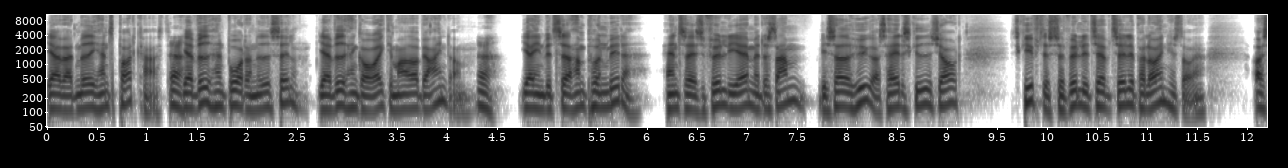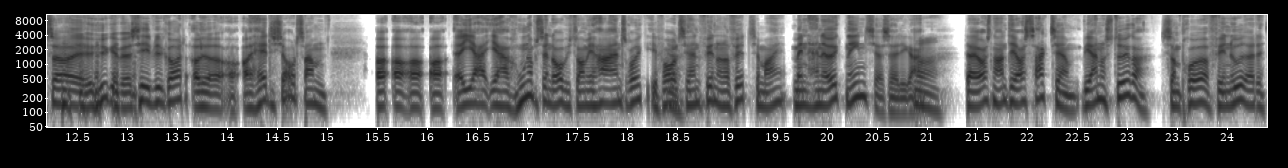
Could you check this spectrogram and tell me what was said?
Ja. Jeg har været med i hans podcast. Ja. Jeg ved, han bor dernede selv. Jeg ved, han går rigtig meget op i ejendom. Ja. Jeg inviterede ham på en middag. Han sagde selvfølgelig ja med det samme. Vi sad og hyggede os, havde det skide sjovt skiftes selvfølgelig til at fortælle et par løgnhistorier. Og så øh, hygger vi os helt vildt godt, og, og, og have det sjovt sammen. Og, og, og, og jeg, jeg er 100% overbevist om, at jeg har hans ryg i forhold til, at han finder noget fedt til mig. Men han er jo ikke den eneste, jeg har sat i gang. Ja. Der er også nogle det er også sagt til ham. Vi er nogle stykker, som prøver at finde ud af det.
